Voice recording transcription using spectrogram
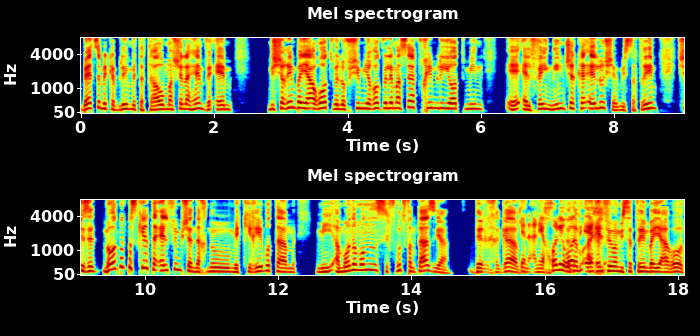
בעצם מקבלים את הטראומה שלהם והם נשארים ביערות ולובשים ירוק ולמעשה הופכים להיות מין אה, אלפי נינג'ה כאלו שהם מסתתרים, שזה מאוד מאוד מזכיר את האלפים שאנחנו מכירים אותם מהמון המון ספרות פנטזיה. דרך אגב. כן, אני יכול לראות איך... האלפים המסתתרים ביערות.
